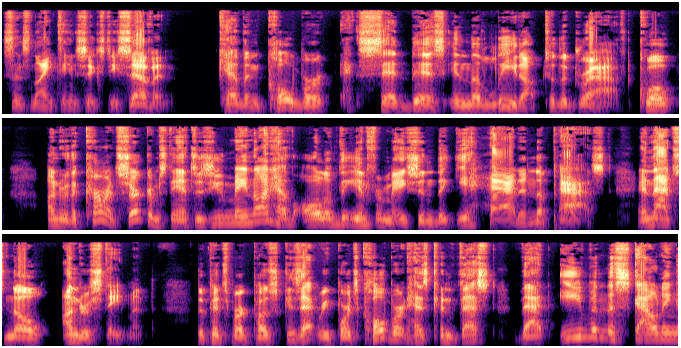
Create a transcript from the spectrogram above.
since 1967. Kevin Colbert said this in the lead up to the draft. Quote, under the current circumstances, you may not have all of the information that you had in the past. And that's no understatement. The Pittsburgh Post Gazette reports Colbert has confessed that even the scouting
